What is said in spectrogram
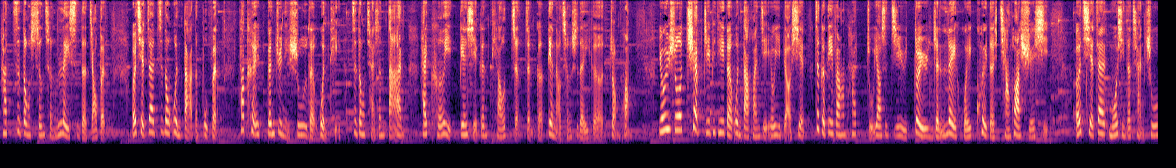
它自动生成类似的脚本，而且在自动问答的部分。它可以根据你输入的问题自动产生答案，还可以编写跟调整整个电脑程式的一个状况。由于说 Chat GPT 的问答环节优异表现，这个地方它主要是基于对于人类回馈的强化学习，而且在模型的产出，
